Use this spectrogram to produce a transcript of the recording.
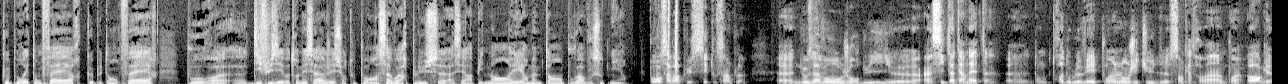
que pourrait-on faire? Que peut-on faire? Pour euh, euh, diffuser votre message et surtout pour en savoir plus euh, assez rapidement et en même temps pouvoir vous soutenir Pour en savoir plus, c'est tout simple. nous avons aujourd'hui un site internet, donc www.longitude181.org,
